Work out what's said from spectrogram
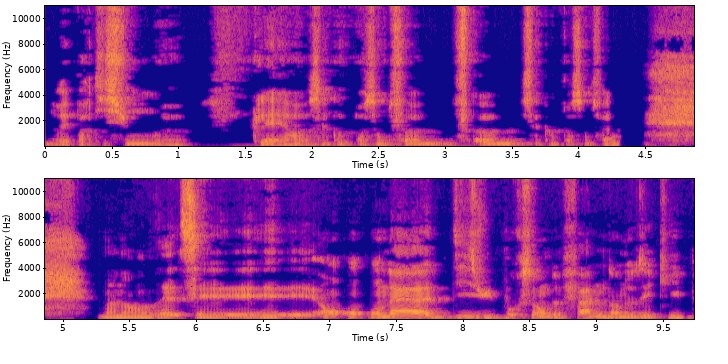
une répartition claire, 50% de femmes, hommes, 50% de femmes? Non, non, c'est, on, on, a 18% de femmes dans nos équipes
